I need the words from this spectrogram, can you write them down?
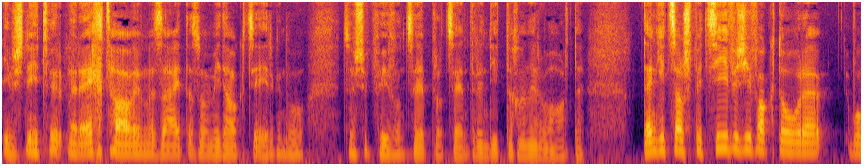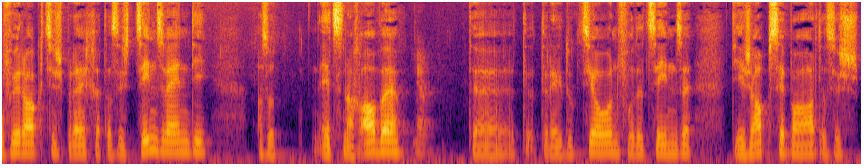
im Schnitt wird man recht haben, wenn man sagt, dass man mit Aktien irgendwo zwischen 5 und 10 Prozent Rendite kann erwarten. Dann gibt es auch spezifische Faktoren, die für Aktien sprechen, das ist die Zinswende, also jetzt nach oben, ja. die, die, die Reduktion der Zinsen, die ist absehbar, das ist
